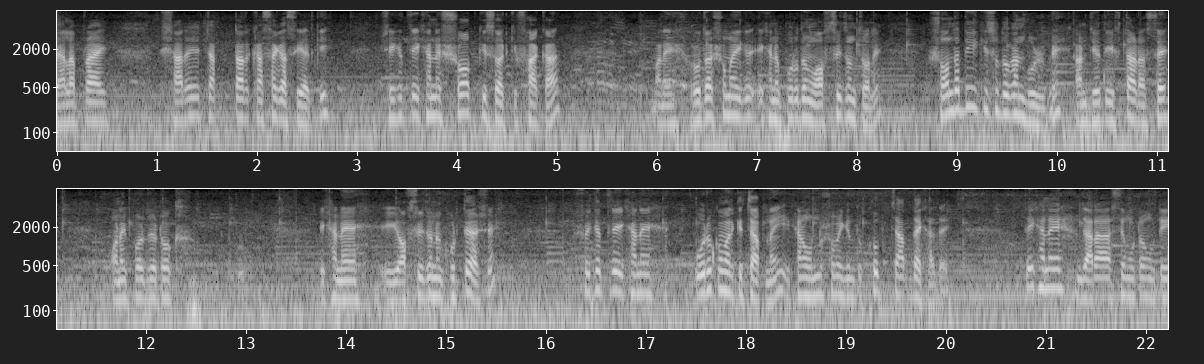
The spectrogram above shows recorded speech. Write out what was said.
বেলা প্রায় সাড়ে চারটার কাছাকাছি আর কি। সেক্ষেত্রে এখানে সব কিছু আর কি ফাঁকা। মানে রোজার সময় এখানে পুরোদম অফ সিজন চলে। সন্ধ্যার দিকে কিছু দোকান বসবে, কারণ যেহেতু ইফতার আছে, অনেক পর্যটক এখানে এই অফ সিজনে ঘুরতে আসে। সেক্ষেত্রে এখানে ওরকম আর কি চাপ নাই, এখানে অন্য সময় কিন্তু খুব চাপ দেখা যায়। তো এখানে যারা আছে মোটামুটি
